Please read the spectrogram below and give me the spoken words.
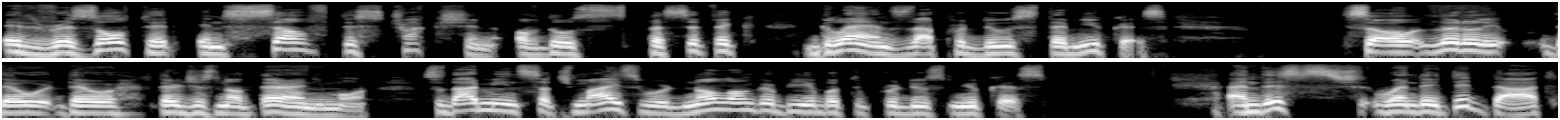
it resulted in self-destruction of those specific glands that produce the mucus. So literally, they were they were they're just not there anymore. So that means such mice would no longer be able to produce mucus. And this, when they did that,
